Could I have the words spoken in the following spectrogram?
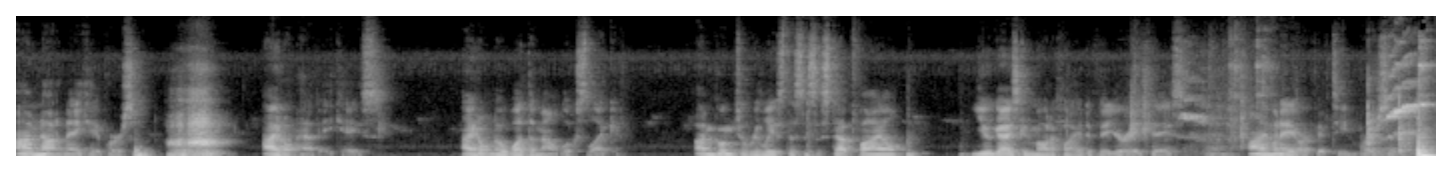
I'm not an AK person. I don't have AKs. I don't know what the mount looks like. I'm going to release this as a step file. You guys can modify it to fit your AKs. I'm an AR-15 person.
